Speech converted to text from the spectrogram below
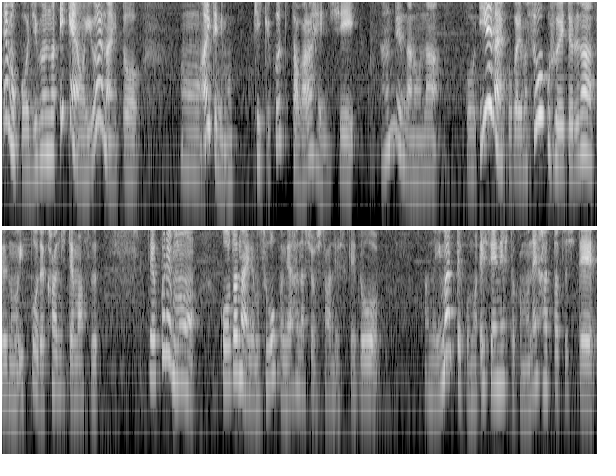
でもこう自分の意見を言わないと、うん、相手にも結局伝わらへんし何て言うんだろうな。こう言えない子が今すごく増えてるなというのも一方で感じてます。でこれも講座内でもすごくね話をしたんですけどあの今ってこの SNS とかもね発達して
